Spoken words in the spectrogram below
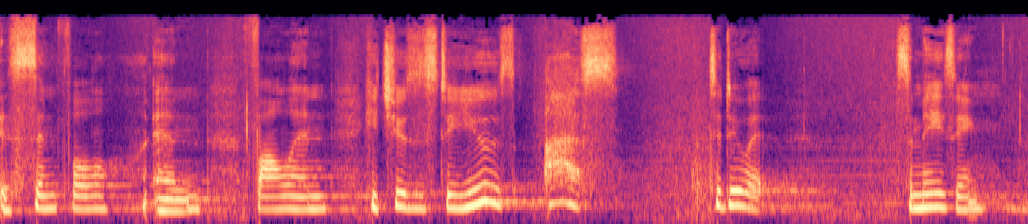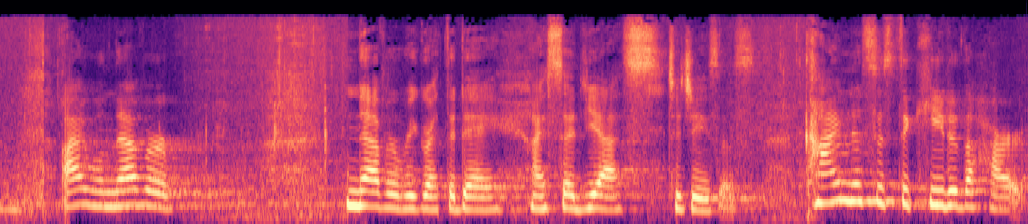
is sinful and fallen. He chooses to use us to do it. It's amazing. I will never, never regret the day I said yes to Jesus. Kindness is the key to the heart.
